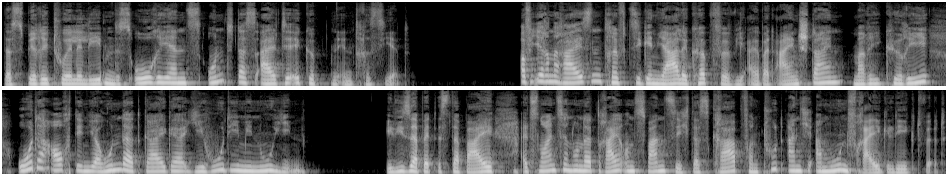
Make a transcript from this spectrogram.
das spirituelle Leben des Orients und das alte Ägypten interessiert. Auf ihren Reisen trifft sie geniale Köpfe wie Albert Einstein, Marie Curie oder auch den Jahrhundertgeiger Yehudi Minuhin. Elisabeth ist dabei, als 1923 das Grab von Tutanchamun freigelegt wird.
